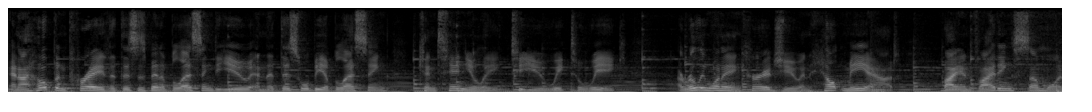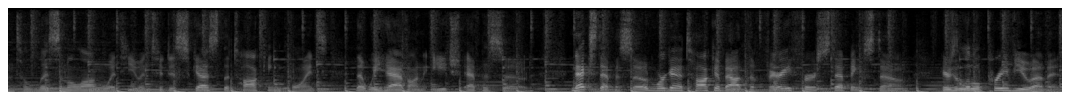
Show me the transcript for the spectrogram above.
and I hope and pray that this has been a blessing to you and that this will be a blessing continually to you week to week. I really want to encourage you and help me out by inviting someone to listen along with you and to discuss the talking points that we have on each episode. Next episode, we're going to talk about the very first stepping stone. Here's a little preview of it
